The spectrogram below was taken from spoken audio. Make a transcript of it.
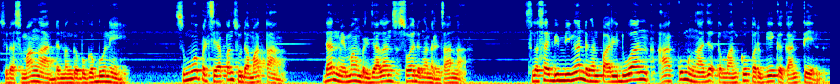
Sudah semangat dan menggebu-gebu nih. Semua persiapan sudah matang dan memang berjalan sesuai dengan rencana. Selesai bimbingan dengan Pak Ridwan, aku mengajak temanku pergi ke kantin.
